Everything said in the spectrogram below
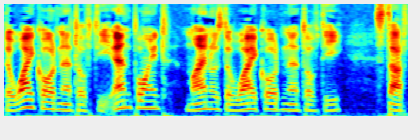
the y coordinate of the endpoint minus the y coordinate of the start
